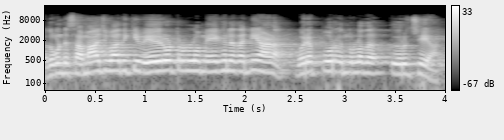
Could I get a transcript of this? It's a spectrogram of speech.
അതുകൊണ്ട് സമാജ്വാദിക്ക് വേരോട്ടുള്ള മേഖല തന്നെയാണ് ഗോരഖ്പൂർ എന്നുള്ളത് തീർച്ചയാണ്.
